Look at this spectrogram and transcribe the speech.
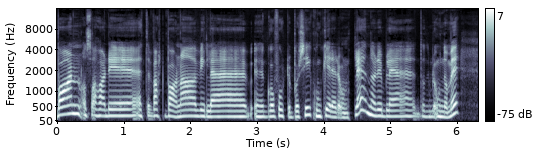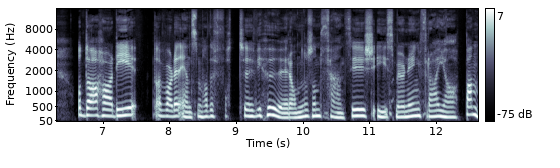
barn, og så har de etter hvert barna ville eh, gå fortere på ski, konkurrere ordentlig når de ble, da de ble ungdommer. Og da har de da var det en som hadde fått eh, Vi hører om noe sånn fancy skismurning fra Japan.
